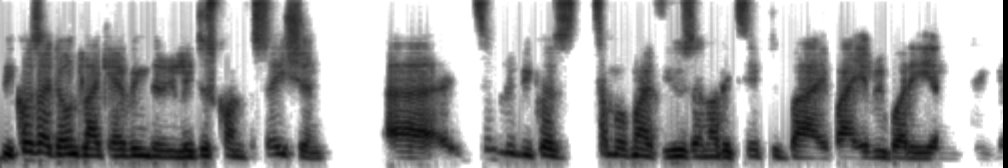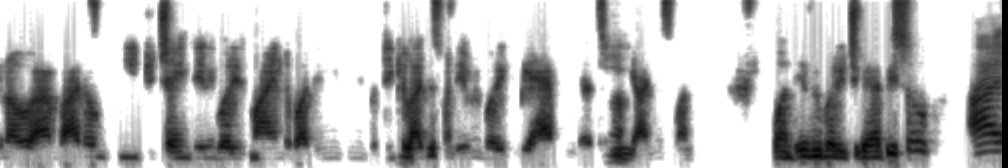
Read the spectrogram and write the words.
because I don't like having the religious conversation, uh, simply because some of my views are not accepted by by everybody, and you know I, I, don't need to change anybody's mind about anything in particular. I just want everybody to be happy. That's me. I just want want everybody to be happy. So I,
